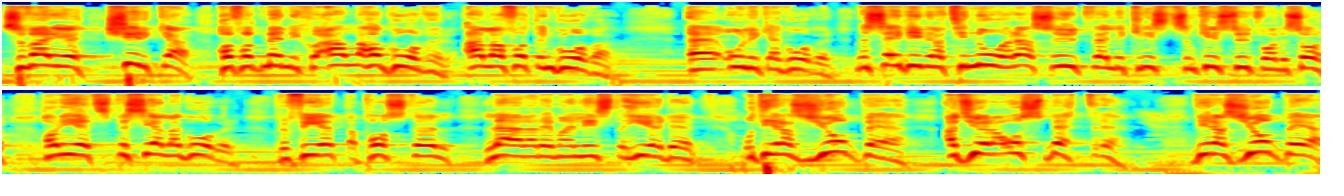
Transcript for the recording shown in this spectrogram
Så varje kyrka har fått människor, alla har gåvor, alla har fått en gåva. Eh, olika gåvor. Men säger Bibeln att till några så utväljer Krist, som Kristus utvalde så har det gett speciella gåvor. Profet, apostel, lärare, evangelist och herde. Och deras jobb är att göra oss bättre. Deras jobb är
